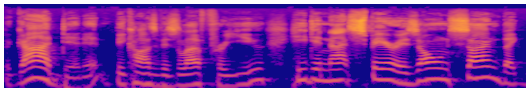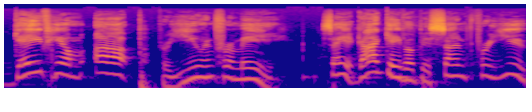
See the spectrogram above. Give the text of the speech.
But God did it because of his love for you. He did not spare his own son, but gave him up for you and for me. Say it. God gave up his son for you.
